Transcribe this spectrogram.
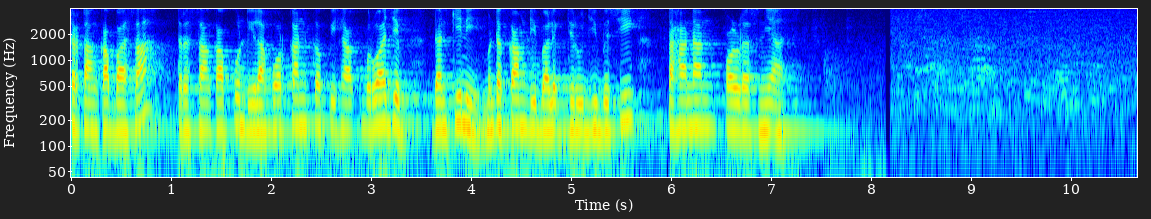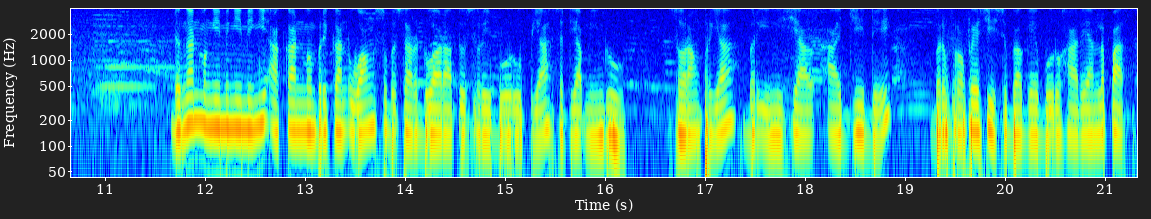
Tertangkap basah, tersangka pun dilaporkan ke pihak berwajib dan kini mendekam di balik jeruji besi tahanan Polres Nias. Dengan mengiming-imingi akan memberikan uang sebesar Rp200.000 setiap minggu. Seorang pria berinisial AJD berprofesi sebagai buruh harian lepas.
